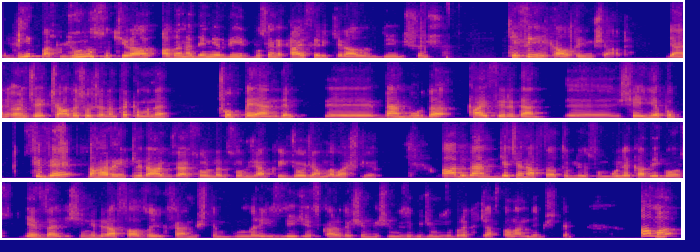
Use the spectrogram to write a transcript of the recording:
bir bak Yunus'u kira Adana Demir değil bu sene Kayseri kiraladı diye düşün. Kesin ilk altıymış abi. Yani önce Çağdaş Hoca'nın takımını çok beğendim. Ee, ben burada Kayseri'den e, şey yapıp size daha renkli daha güzel soruları soracağım. Kıyıcı Hocam'la başlıyorum. Abi ben geçen hafta hatırlıyorsun Muleka Vegos Gezzal işini biraz fazla yükselmiştim. Bunları izleyeceğiz kardeşim işimizi gücümüzü bırakacağız falan demiştim. Ama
